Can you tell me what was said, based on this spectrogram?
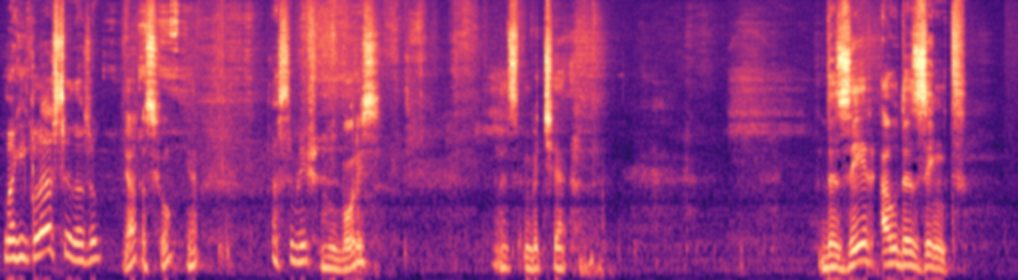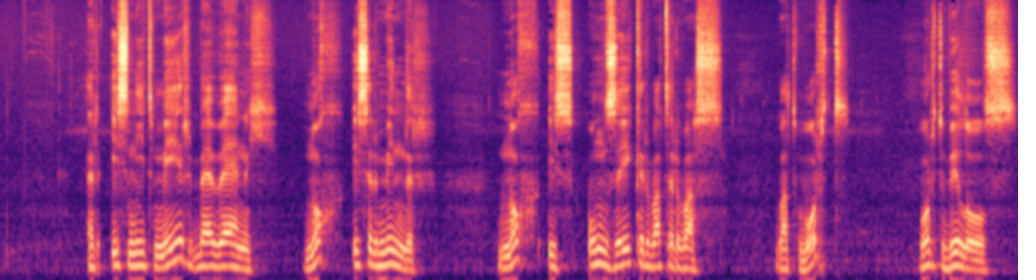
Mag ik luisteren? Dat is ook... Ja, dat is goed. Ja. Alsjeblieft. Boris. Dat is een beetje... De zeer oude zingt. Er is niet meer bij weinig. Nog is er minder. Nog is onzeker wat er was. Wat wordt, wordt willoos.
